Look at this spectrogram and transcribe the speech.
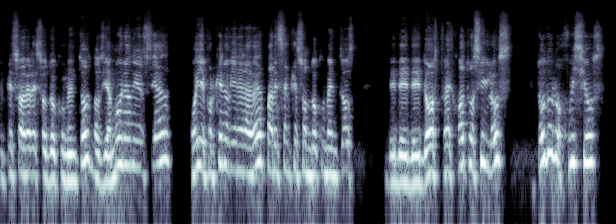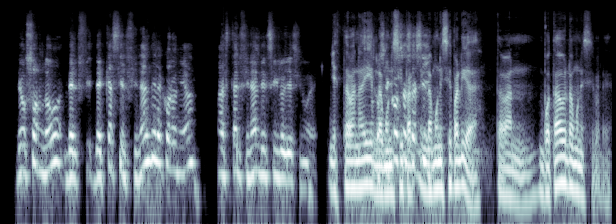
empezó a ver esos documentos, nos llamó a la universidad, oye, ¿por qué no vienen a ver? Parecen que son documentos de, de, dos, tres, cuatro siglos, todos los juicios de Osorno, del, de casi el final de la colonia hasta el final del siglo XIX. Y estaban ahí en, la, en la, municipalidad, estaban votados en la municipalidad.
